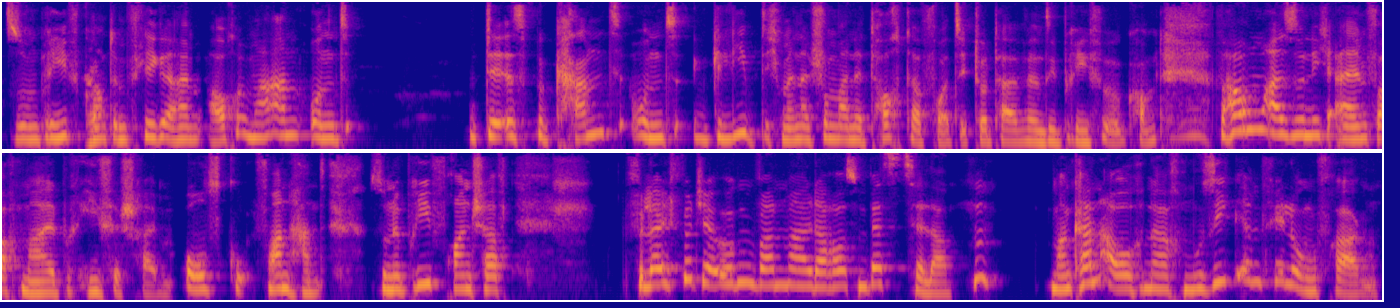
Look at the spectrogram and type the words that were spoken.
so ein Brief kommt ja. im Pflegeheim auch immer an und der ist bekannt und geliebt. Ich meine, schon meine Tochter freut sich total, wenn sie Briefe bekommt. Warum also nicht einfach mal Briefe schreiben? Oldschool, von Hand. So eine Brieffreundschaft Vielleicht wird ja irgendwann mal daraus ein Bestseller. Hm, Man kann auch nach Musikempfehlungen fragen.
